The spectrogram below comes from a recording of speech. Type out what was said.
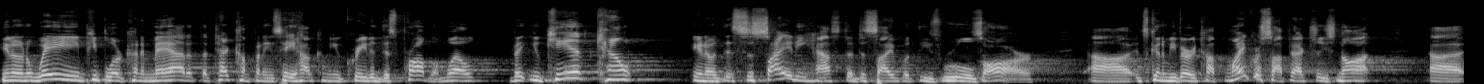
you know, in a way, people are kind of mad at the tech companies. Hey, how come you created this problem? Well, but you can't count. You know, the society has to decide what these rules are. Uh, it's going to be very tough. Microsoft actually is not uh,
